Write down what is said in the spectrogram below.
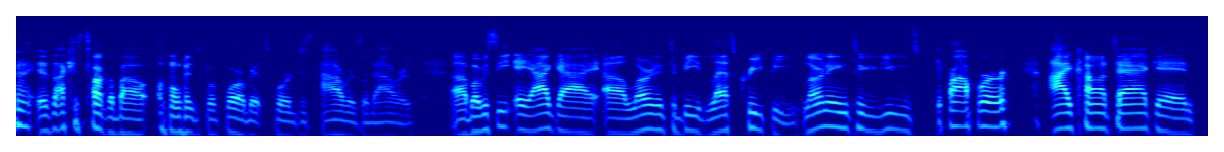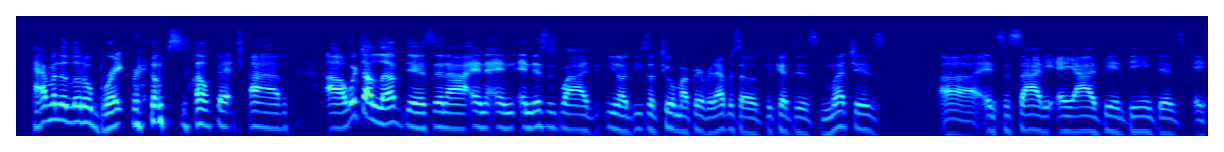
is I can talk about Owen's performance for just hours and hours. Uh, but we see AI guy uh, learning to be less creepy, learning to use proper eye contact and having a little break for himself at times, uh, which I love this, and uh, and and and this is why you know these are two of my favorite episodes because as much as uh, in society, AI is being deemed as a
